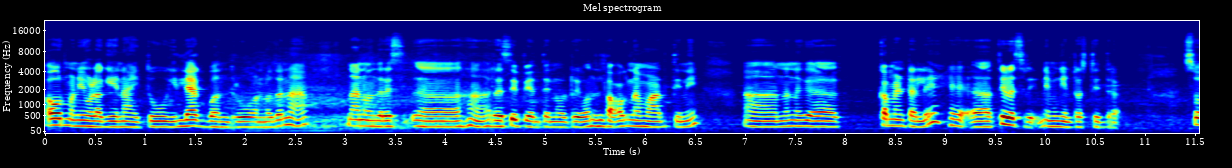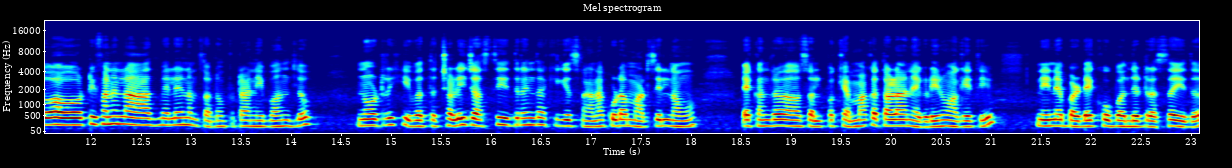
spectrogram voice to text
ಅವ್ರ ಮನೆಯೊಳಗೆ ಏನಾಯಿತು? ಇಲ್ಲ್ಯಾಕೆ ಬಂದರು ಅನ್ನೋದನ್ನು ನಾನು ಒಂದು ರೆಸ್ ರೆಸಿಪಿ ಅಂತೆ ನೋಡಿರಿ. ಒಂದು ಲಾಗ್ನ ಮಾಡ್ತೀನಿ. ನನಗೆ ಕಮೆಂಟಲ್ಲಿ ತಿಳಿಸ್ರಿ ನಿಮ್ಗೆ ಇಂಟ್ರೆಸ್ಟ್ ಇದ್ರೆ. ಸೊ ಟಿಫನ್ ಎಲ್ಲ ಆದಮೇಲೆ ನಮ್ಮ ತನ್ನ ಪುಟಾಣಿ ಬಂದ್ಲು. ನೋಡ್ರಿ, ಇವತ್ತು ಚಳಿ ಜಾಸ್ತಿ ಇದರಿಂದ ಆಕೆಗೆ ಸ್ನಾನ ಕೂಡ ಮಾಡಿಸಿಲ್ಲ ನಾವು. ಯಾಕಂದ್ರೆ ಸ್ವಲ್ಪ ಕೆಮ್ಮಾಕತ್ತಾಳ ನೆಗಡಿನೂ ಆಗೈತಿ. ನೀನೇ ಬರ್ಡೇಗೆ ಹೋಗಿ ಬಂದ ಡ್ರೆಸ್ಸ ಇದು.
